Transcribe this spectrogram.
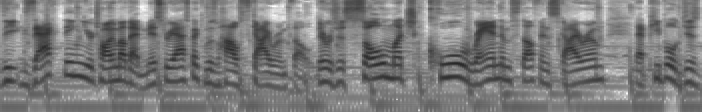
The exact thing you're talking about, that mystery aspect, was how Skyrim felt. There was just so much cool random stuff in Skyrim that people just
